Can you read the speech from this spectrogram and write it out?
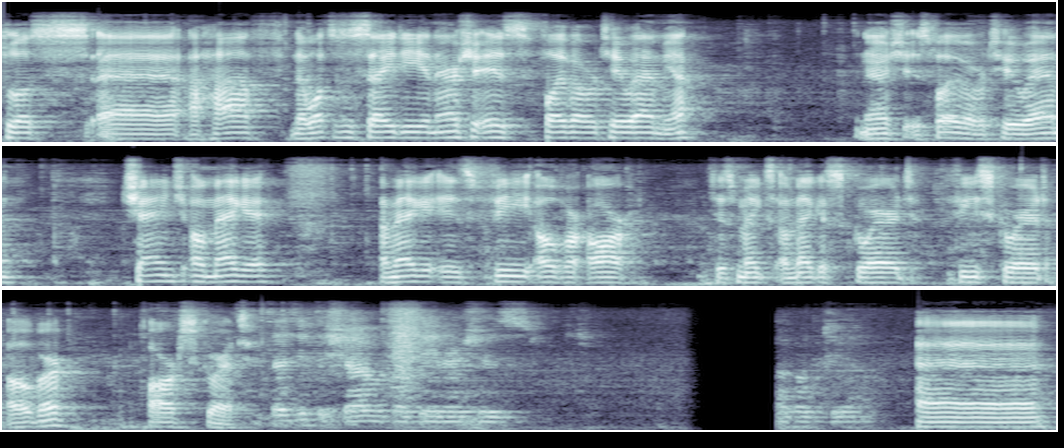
plus uh, a half. Now, what does it say the inertia is? 5 over 2m, yeah? Inertia is 5 over 2m. Change omega. Omega is phi over r. This makes omega squared phi squared over r squared. It says you have to show that the inertia is 5 over 2m. Uh,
